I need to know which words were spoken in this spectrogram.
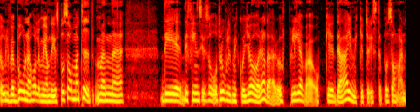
Ulveborna håller med om det just på sommartid men eh, det, det, finns ju så otroligt mycket att göra där och uppleva och eh, det är ju mycket turister på sommaren.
